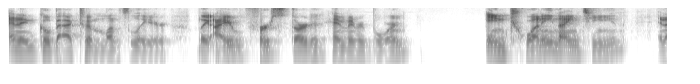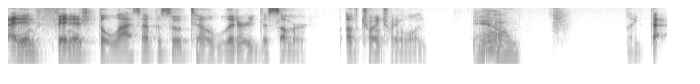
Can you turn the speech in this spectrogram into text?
and then go back to it months later. Like I first started Hitman Reborn in 2019, and I didn't finish the last episode till literally the summer of 2021. damn. Like that.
